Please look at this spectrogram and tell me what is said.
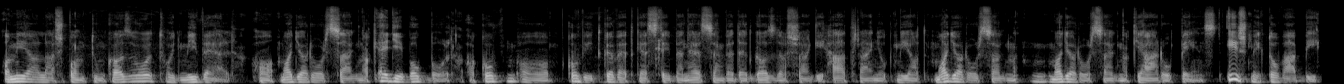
A mi álláspontunk az volt, hogy mivel a Magyarországnak egyéb okból a COVID következtében elszenvedett gazdasági hátrányok miatt Magyarországnak, Magyarországnak járó pénzt, és még további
